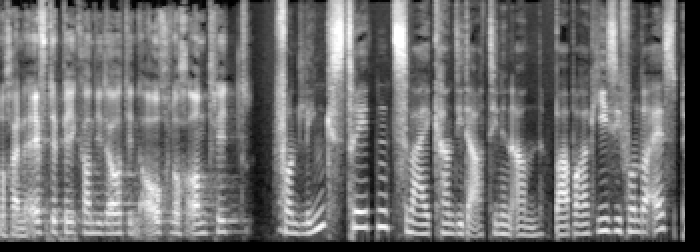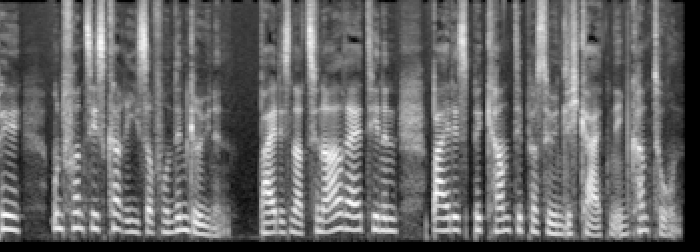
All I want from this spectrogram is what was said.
noch eine FDP-Kandidatin auch noch antritt. Von links treten zwei Kandidatinnen an, Barbara Gysi von der SP und Franziska Rieser von den Grünen. Beides Nationalrätinnen, beides bekannte Persönlichkeiten im Kanton.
